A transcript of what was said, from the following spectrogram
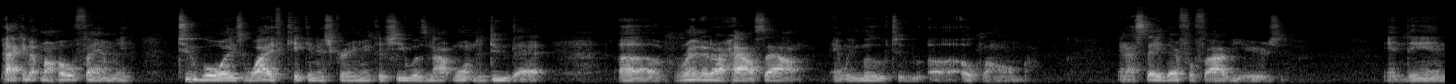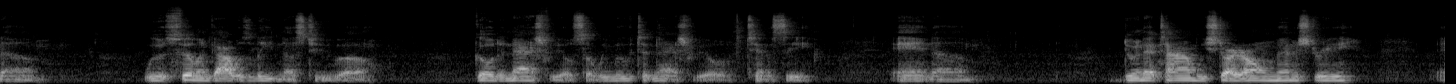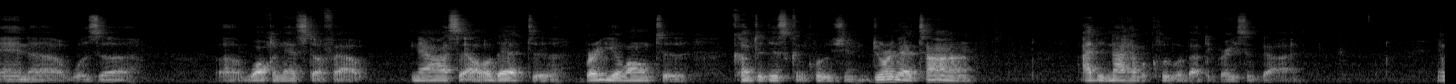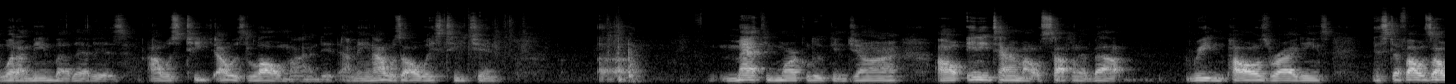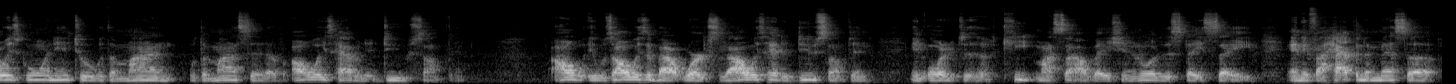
packing up my whole family, two boys, wife kicking and screaming because she was not wanting to do that. Uh, rented our house out, and we moved to uh, Oklahoma, and I stayed there for five years and then um, we was feeling God was leading us to uh, go to Nashville. So we moved to Nashville, Tennessee. And um, during that time, we started our own ministry and uh, was uh, uh, walking that stuff out. Now, I say all of that to bring you along to come to this conclusion. During that time, I did not have a clue about the grace of God. And what I mean by that is I was teach I was law minded. I mean I was always teaching uh, Matthew, Mark, Luke, and John. All anytime I was talking about reading Paul's writings and stuff, I was always going into it with a mind with the mindset of always having to do something. All it was always about works. So I always had to do something in order to keep my salvation, in order to stay saved. And if I happened to mess up,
